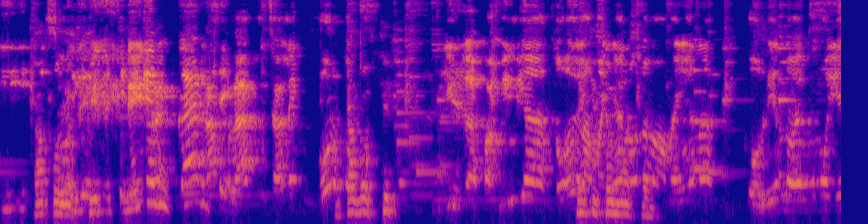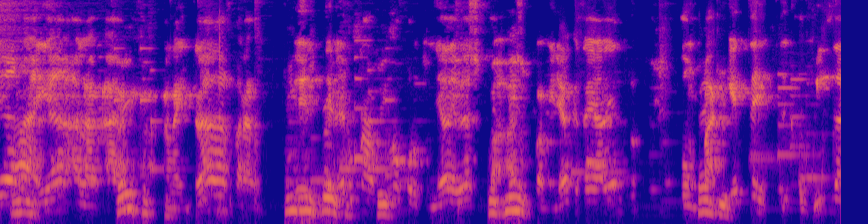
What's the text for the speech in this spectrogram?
y, tienen que buscarse. Y la familia toda la Thank you so mañana, much, toda la mañana, corriendo a ver cómo llegan Ah. allá a la, a, Breakfast, a la entrada para eh, tener una, una oportunidad de ver a su, With a su familiar que está allá adentro con paquetes de comida,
